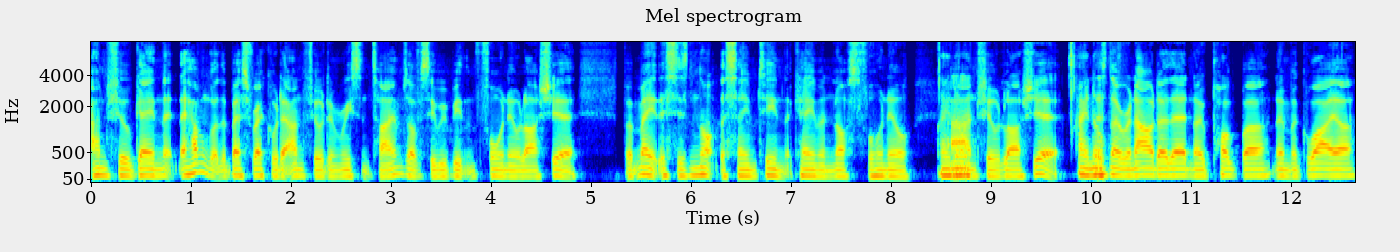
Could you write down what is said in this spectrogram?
Anfield game, they, they haven't got the best record at Anfield in recent times. Obviously, we beat them 4 0 last year. But, mate, this is not the same team that came and lost 4 0 I at. Anfield last year. I know. There's no Ronaldo there, no Pogba, no Maguire.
